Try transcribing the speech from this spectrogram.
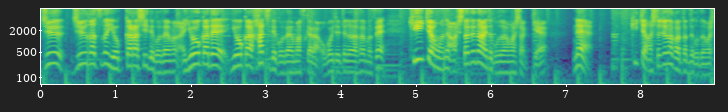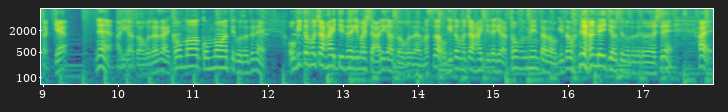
10、10月の4日らしいでございます。8日で、8日8でございますから、覚えておいてくださいませ。キーちゃんはね、明日出ないでございましたっけ？ねえきーちゃん明日じゃなかったってございましたっけ？ねありがとうございます。こんばんは、こんばんはってことでね、おぎともちゃん入っていただきましてありがとうございます。おぎともちゃん入っていただきました。豆腐メンタルおぎともちゃんレイティオってことでございまして、はい。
